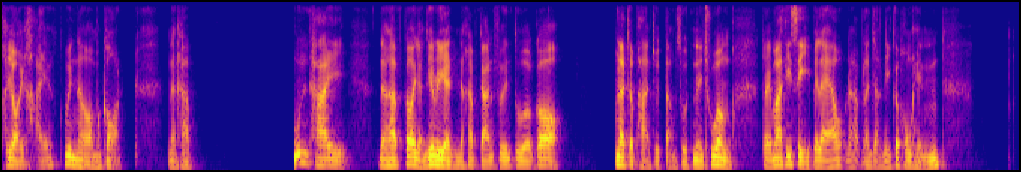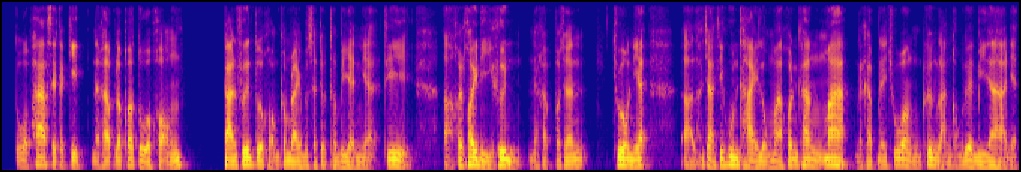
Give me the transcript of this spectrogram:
ทยอยขายหุ้นออกมาก่อนนะครับหุ้นไทยนะครับก็อย่างที่เรียนนะครับการฟื้นตัวก็น่าจะผ่านจุดต่ำสุดในช่วงไตรมาสที่ 4 ไปแล้วนะครับ หลังจากนี้ก็คงเห็น ตัวภาพเศรษฐกิจนะครับ แล้วก็ตัวของการฟื้นตัวของกำไรบริษัทจดทะเบียนเนี่ยที่ค่อยๆดีขึ้นนะครับ เพราะฉะนั้นช่วงนี้หลังจากที่หุ้นไทยลงมาค่อนข้างมากนะครับในช่วงครึ่งหลังของเดือนมีนาเนี่ย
